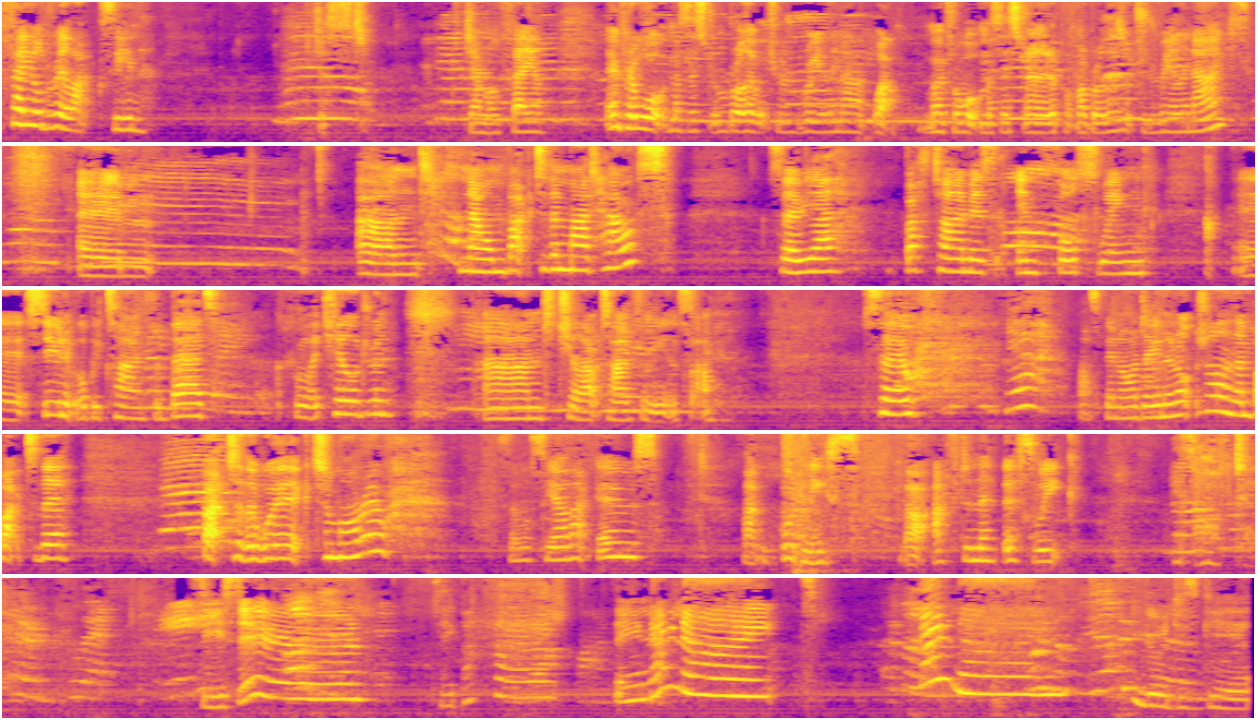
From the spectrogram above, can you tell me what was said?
failed relaxing, just general fail. Went for a walk with my sister and brother, which was really nice. Well, went for a walk with my sister and ended up at my brother's, which was really nice. Um, and now I'm back to the madhouse. So yeah, bath time is in full swing. Uh, soon it will be time for bed for the children and chill out time for me and Sam. So yeah, that's been our day in a nutshell, and then back to the back to the work tomorrow. So we'll see how that goes. Thank goodness that after this week it's half term. See you soon. Say bye. Say night night. Night night. Gorgeous girl.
